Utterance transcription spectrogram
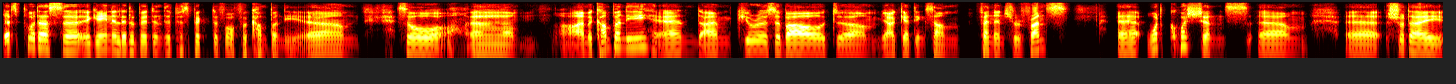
Let's put us uh, again a little bit in the perspective of a company. Um, so, um, I'm a company and I'm curious about um, yeah, getting some financial funds uh, what questions um, uh, should I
